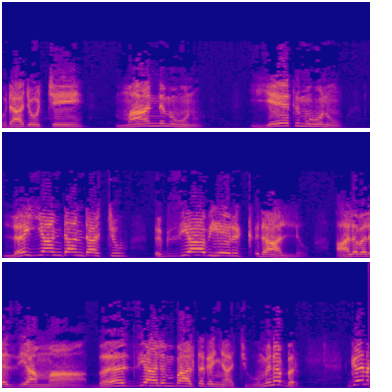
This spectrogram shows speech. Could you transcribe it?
ወዳጆቼ ማንም ሁኑ የትም ሁኑ። ለእያንዳንዳችሁ እግዚአብሔር ዕቅድ አለው አለበለዚያማ በዚህ ዓለም ባልተገኛችሁም ነበር። ገና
